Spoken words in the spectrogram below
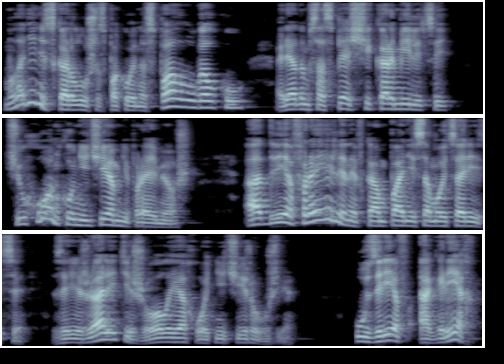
Младенец Карлуша спокойно спал в уголку, рядом со спящей кормилицей. Чухонку ничем не проймешь. А две фрейлины в компании самой царицы заряжали тяжелые охотничьи ружья. Узрев о грех,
